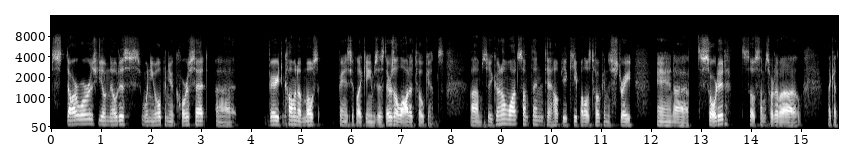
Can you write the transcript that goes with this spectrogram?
Star Wars, you'll notice when you open your core set, uh, very common of most Fantasy Flight games is there's a lot of tokens. Um, so you're going to want something to help you keep all those tokens straight and uh, sorted. So some sort of a like a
